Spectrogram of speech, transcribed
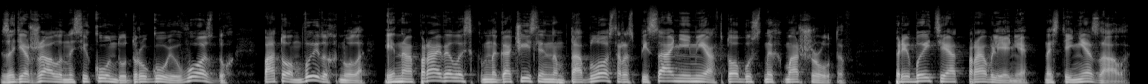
задержала на секунду-другую воздух, потом выдохнула и направилась к многочисленным табло с расписаниями автобусных маршрутов. Прибытие и отправление на стене зала.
